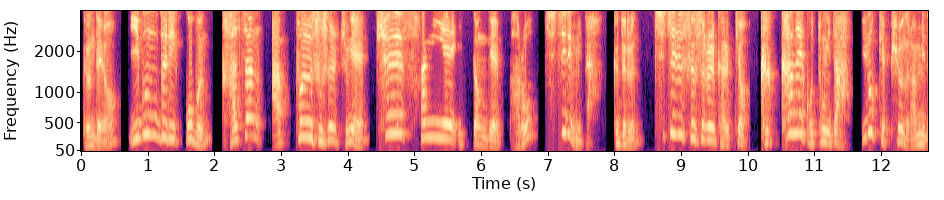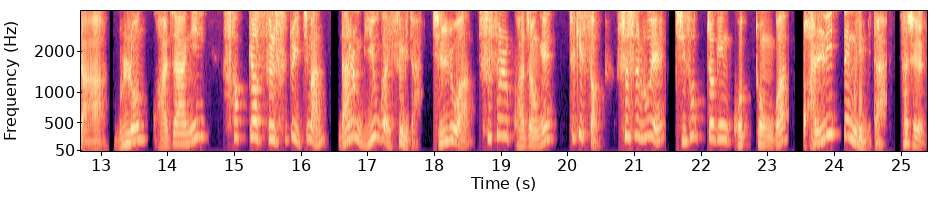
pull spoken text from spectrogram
그런데요, 이분들이 꼽은 가장 아픈 수술 중에 최상위에 있던 게 바로 치질입니다. 그들은 치질 수술을 가르켜 극한의 고통이다. 이렇게 표현을 합니다. 물론 과장이 섞였을 수도 있지만 나름 이유가 있습니다. 진료와 수술 과정의 특이성, 수술 후에 지속적인 고통과 관리 때문입니다. 사실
